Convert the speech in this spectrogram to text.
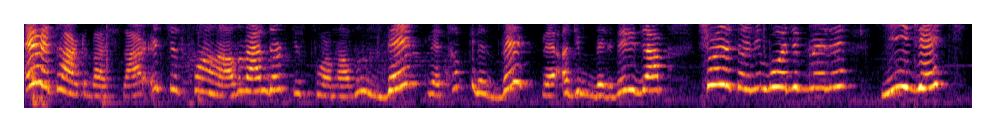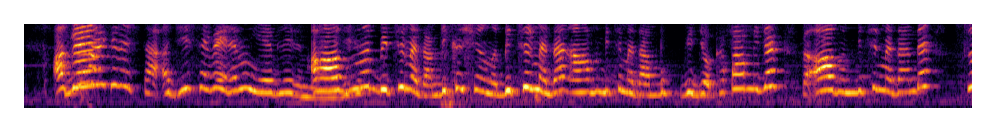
Evet arkadaşlar 300 puan aldı. Ben 400 puan aldım. Zevkle tabii ki de zevkle acı biberi vereceğim. Şöyle söyleyeyim bu acı biberi yiyecek. Aslında Ve arkadaşlar acıyı severim yiyebilirim. yani. ağzını bitirmeden, bir kaşığını bitirmeden, ağzını bitirmeden bu video kapanmayacak ve ağzını bitirmeden de su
